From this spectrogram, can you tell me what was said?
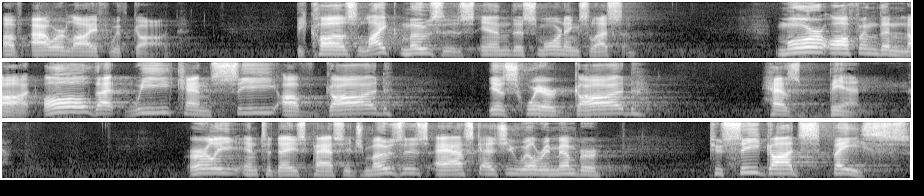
of our life with God. Because, like Moses in this morning's lesson, more often than not, all that we can see of God is where God has been. Early in today's passage, Moses asked, as you will remember, to see God's face,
